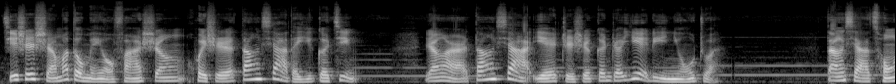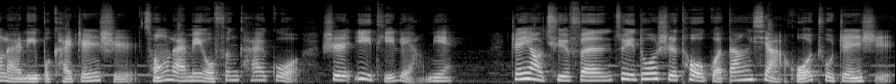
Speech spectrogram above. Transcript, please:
其实什么都没有发生，会是当下的一个静。然而当下也只是跟着业力扭转。当下从来离不开真实，从来没有分开过，是一体两面。真要区分，最多是透过当下活出真实。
